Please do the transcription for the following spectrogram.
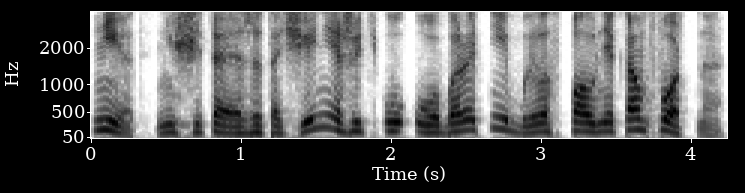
Нет, не считая заточения, жить у оборотней было вполне комфортно.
